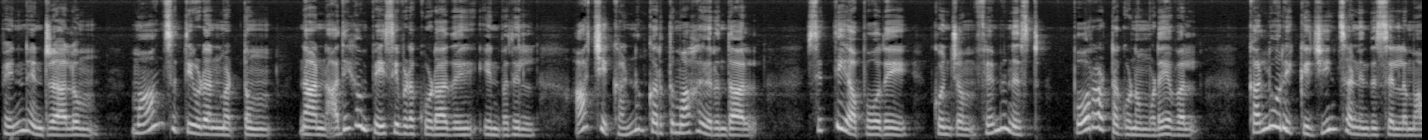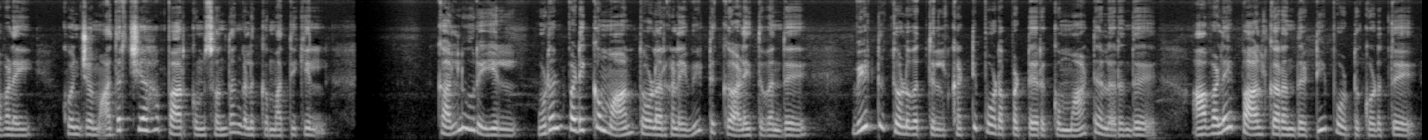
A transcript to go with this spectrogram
பெண் என்றாலும் மான் சித்தியுடன் மட்டும் நான் அதிகம் பேசிவிடக்கூடாது என்பதில் ஆச்சி கண்ணும் கருத்துமாக இருந்தால் சித்தி அப்போதே கொஞ்சம் ஃபெமினிஸ்ட் போராட்ட குணம் உடையவள். கல்லூரிக்கு ஜீன்ஸ் அணிந்து செல்லும் அவளை கொஞ்சம் அதிர்ச்சியாக பார்க்கும் சொந்தங்களுக்கு மத்தியில் கல்லூரியில் உடன்படிக்கும் ஆண் தோழர்களை வீட்டுக்கு அழைத்து வந்து வீட்டுத் தொழுவத்தில் கட்டி போடப்பட்டு இருக்கும் மாட்டிலிருந்து அவளே பால் கறந்து டீ போட்டு கொடுத்து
